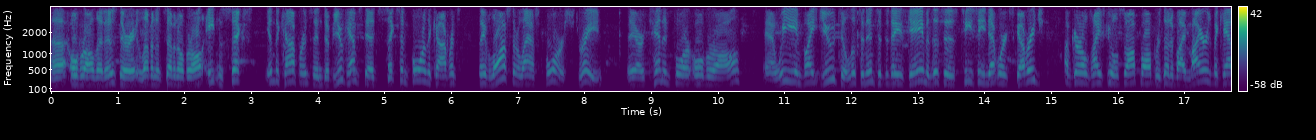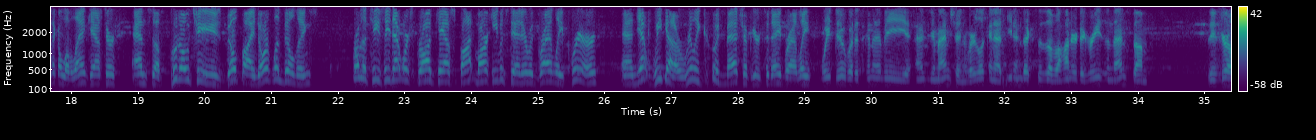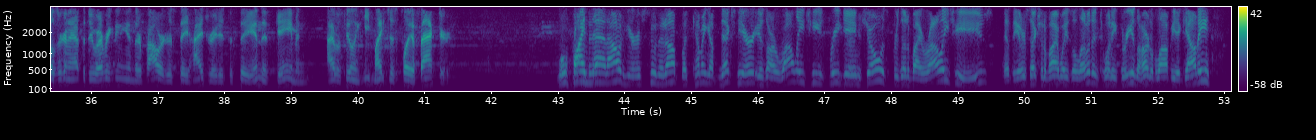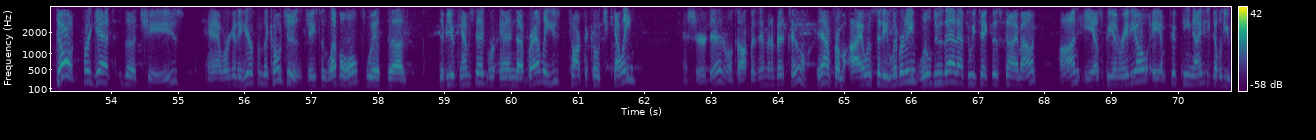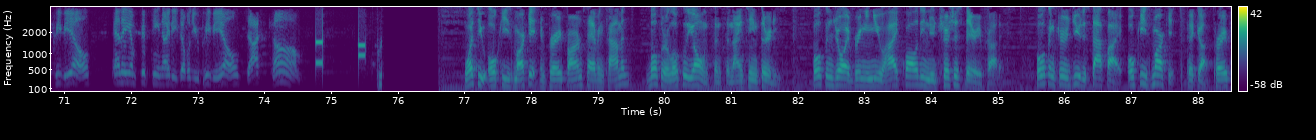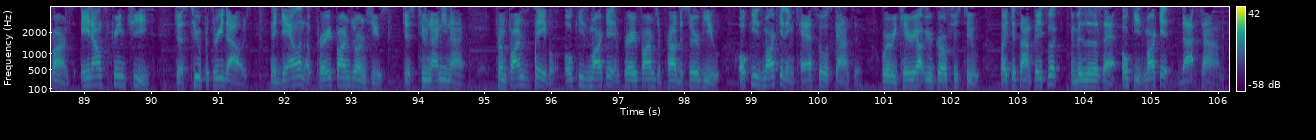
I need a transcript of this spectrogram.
uh, overall. That is, they're 11 and 7 overall, 8 and 6 in the conference. And Dubuque Hempstead, 6 and 4 in the conference. They've lost their last four straight. They are 10 and 4 overall. And we invite you to listen into today's game. And this is TC Network's coverage of girls high school softball presented by Myers Mechanical of Lancaster and Saputo Cheese built by Northland Buildings. From the TC Network's broadcast spot, Mark Evenstad here with Bradley Preer. And yet we got a really good matchup here today, Bradley. We do, but it's going to be, as you mentioned, we're looking at heat indexes of 100 degrees and then some. These girls are going to have to do everything in their power to stay hydrated to stay in this game, and I have a feeling heat might just play a factor. We'll find that out here soon enough. But coming up next here is our Roelli Cheese pregame show. It's presented by Roelli Cheese at the intersection of Highways 11 and 23 in the heart of Lafayette County. Don't forget the cheese. And we're going to hear from the coaches, Jason Lepelholtz with uh, Dubuque Hempstead. And uh, Bradley, you talked to Coach Kelly. I sure did. We'll talk with him in a bit, too. Yeah, from Iowa City Liberty. We'll do that after we take this time out on ESPN Radio, AM 1590 WPVL and AM1590WPVL.com. What do Okies Market and Prairie Farms have in common? Both are locally owned since the 1930s. Both enjoy bringing you high quality, nutritious dairy products. Both encourage you to stop by Okies Market to pick up Prairie Farms 8 ounce cream cheese, just 2 for $3, and a gallon of Prairie Farms orange juice, just $2.99. From farm to table, Okies Market and Prairie Farms are proud to serve you. Okies Market in Casper, Wisconsin where we carry out your groceries too. Like us on Facebook and visit us at okiesmarket.com.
